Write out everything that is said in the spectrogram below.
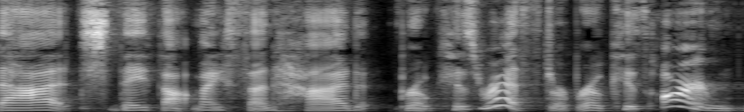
that they thought my son had broke his wrist or broke his arm.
